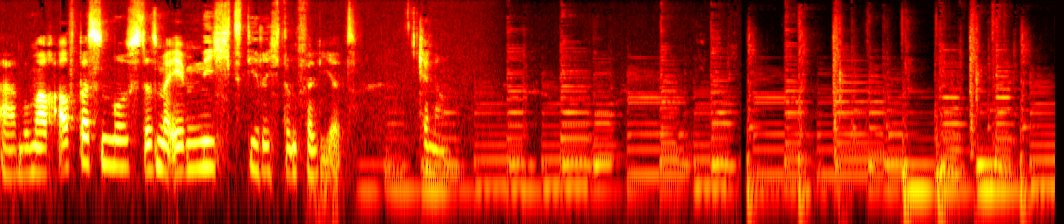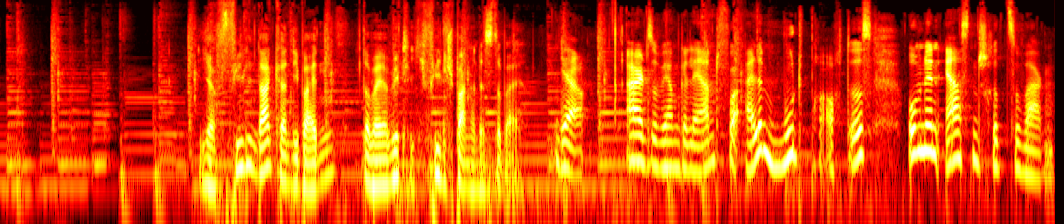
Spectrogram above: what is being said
äh, wo man auch aufpassen muss, dass man eben nicht die Richtung verliert. Genau. Ja, vielen Dank an die beiden. Da war ja wirklich viel Spannendes dabei. Ja, also wir haben gelernt, vor allem Mut braucht es, um den ersten Schritt zu wagen.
